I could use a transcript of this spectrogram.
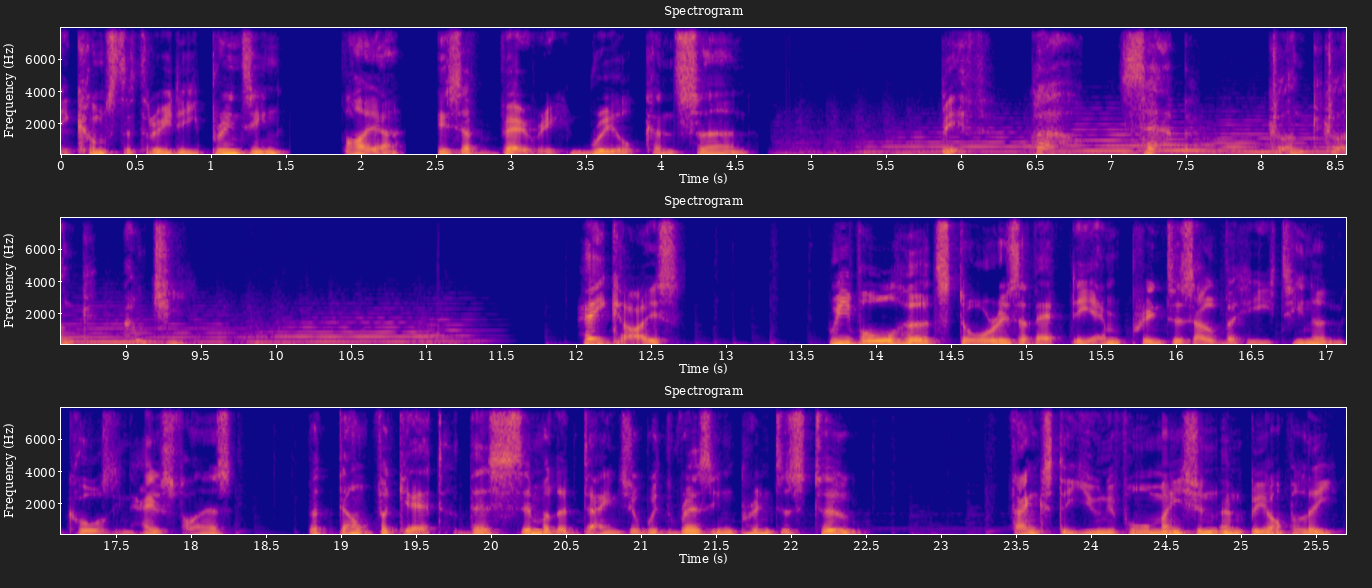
it comes to 3D printing, fire is a very real concern. Biff, pow, zap, clunk, clunk, ouchie. Hey guys, we've all heard stories of FDM printers overheating and causing house fires, but don't forget there's similar danger with resin printers too. Thanks to uniformation and biopoly,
